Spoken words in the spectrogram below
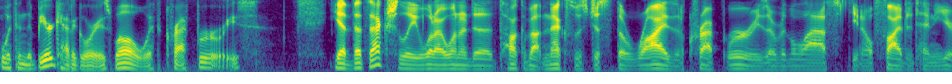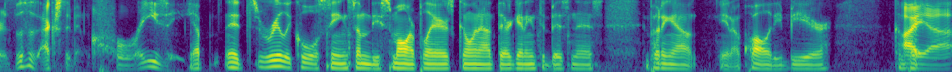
within the beer category as well with craft breweries. Yeah, that's actually what I wanted to talk about next was just the rise of craft breweries over the last, you know, five to ten years. This has actually been crazy. Yep. It's really cool seeing some of these smaller players going out there, getting into business, and putting out, you know, quality beer. I, uh,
